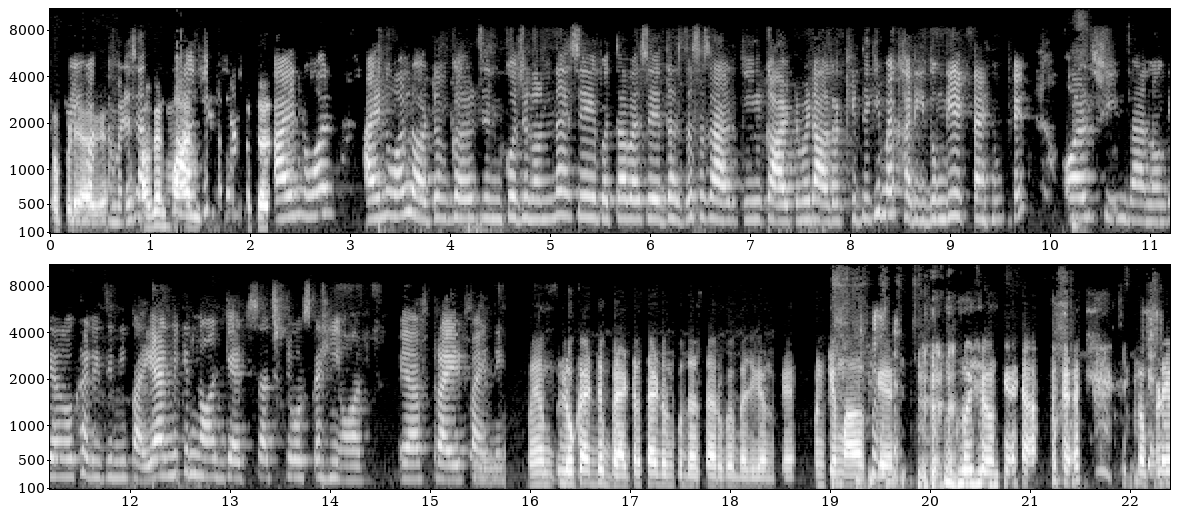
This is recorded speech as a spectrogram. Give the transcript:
कपड़े आ गए। मेरे साथ अगर मान I know I know a lot of girls जिनको जिन्होंने ना ऐसे पता वैसे दस दस हज़ार की कार्ट में डाल रखी थी कि मैं खरीदूँगी एक टाइम पे और शीन बैन हो गया वो खरीद ही नहीं पाई। And we can not get such cloth कहीं और। We tried finding. Finding look at the brighter side उनको दस हज़ार रुपए बच गए उनके उनके माँ बाप के। खुश होंगे यहाँ पे। कपड़े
